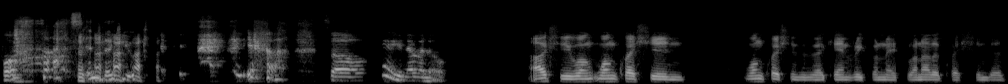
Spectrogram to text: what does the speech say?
for us in the UK. yeah. So yeah, you never know. Actually, one one question, one question that I can reconnect to another question that,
